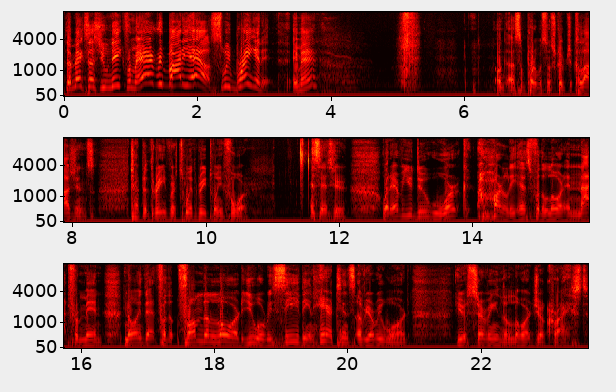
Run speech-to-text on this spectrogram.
That makes us unique from everybody else. We bring in it. Amen. I'll uh, support it with some scripture. Colossians chapter 3, verse 23, 24. It says here, whatever you do, work heartily as for the Lord and not for men, knowing that for the, from the Lord you will receive the inheritance of your reward. You're serving the Lord your Christ.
